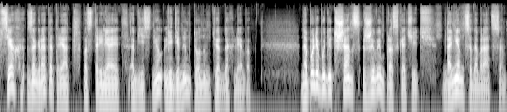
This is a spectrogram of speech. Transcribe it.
всех заградотряд постреляет, — объяснил ледяным тоном Твердохлебов. — На поле будет шанс живым проскочить, до немца добраться.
